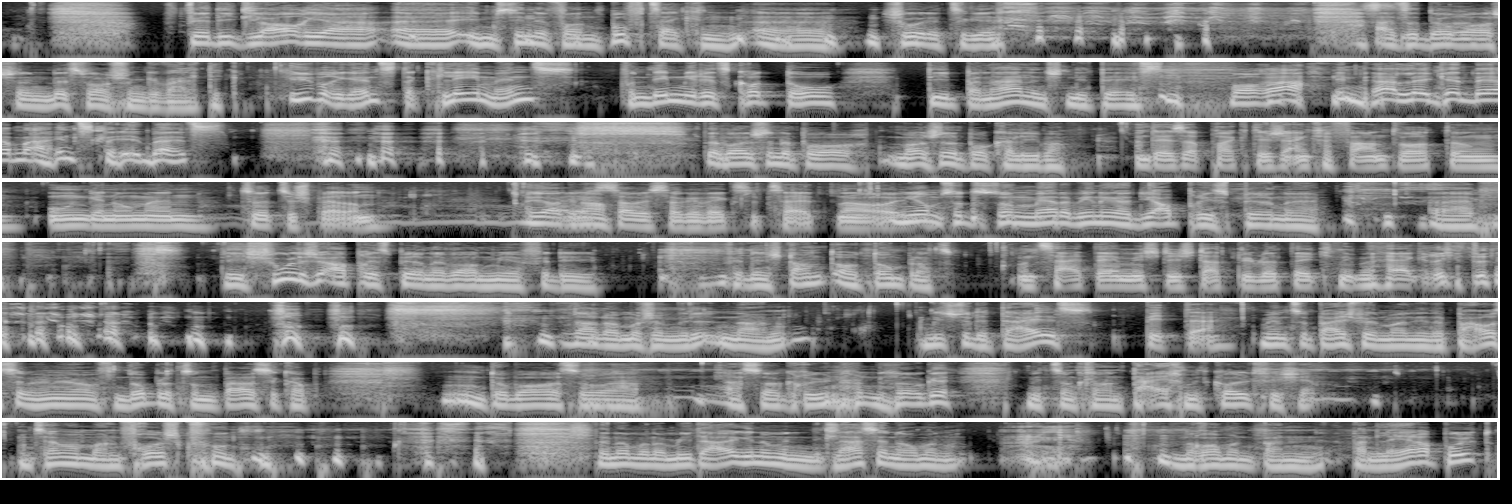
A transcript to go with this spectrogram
für die Gloria äh, im Sinne von Buffzecken äh, Schule zu gehen. also da war schon, das war schon gewaltig. Übrigens, der Clemens, von dem wir jetzt gerade da die Bananenschnitte essen, war auch in der legendären 1 DMS. da waren schon, ein paar, waren schon ein paar Kaliber. Und da ist auch praktisch eigentlich Verantwortung ungenommen zuzusperren. Ja, genau. Das habe ich so gewechselt Zeit. Wir haben sozusagen mehr oder weniger die Abrissbirne, äh, die schulische Abrissbirne waren wir für, die, für den Standort Domplatz. Und seitdem ist die Stadtbibliothek nicht mehr hergerichtet. nein, da haben wir schon, nein. Willst du Details? Bitte. Wir haben zum Beispiel mal in der Pause, wir haben auf dem Dopplatz eine Pause gehabt, und da war so eine, so eine Grünanlage mit so einem kleinen Teich mit Goldfischen. Und jetzt haben wir mal einen Frosch gefunden. dann haben wir noch mit genommen in die Klasse, dann haben wir, dann haben wir beim, beim Lehrerpult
